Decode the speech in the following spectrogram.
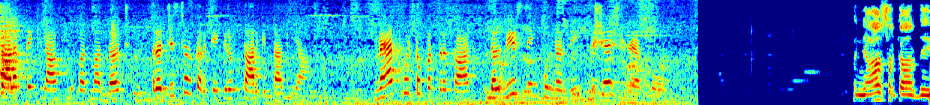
ਚਾਲਕ ਦੇ ਖਿਲਾਫ ਮੁਕੱਦਮਾ ਦਰਜ ਰਜਿਸਟਰ ਕਰਕੇ ਗ੍ਰਿਫਤਾਰ ਕੀਤਾ ਗਿਆ। ਮਹਿਤਪੁਰ ਤੋਂ ਪੱਤਰਕਾਰ ਦਲਵੀਰ ਸਿੰਘ ਪੁੰਨਰ ਦੀ ਵਿਸ਼ੇਸ਼ ਰਿਪੋਰਟ। ਪੰਜਾਬ ਸਰਕਾਰ ਦੇ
